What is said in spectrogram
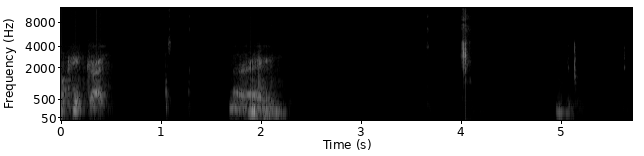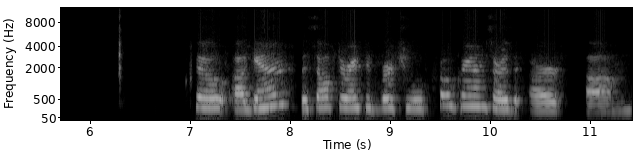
Okay, good. All right. So again, the self-directed virtual programs are, are um,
